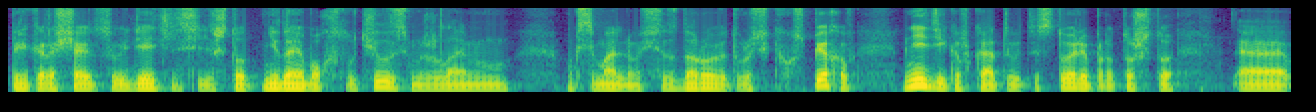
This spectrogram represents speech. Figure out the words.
прекращают свою деятельность или что-то, не дай бог, случилось. Мы желаем им максимального все здоровья, творческих успехов. Мне дико вкатывает история про то, что э,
